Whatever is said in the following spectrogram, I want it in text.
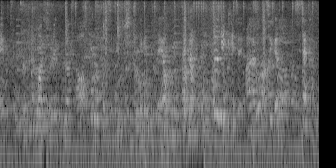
F 버튼을 눌러서 새로 고침해 주시면 되겠는데요. 자, 그럼 꿈풀기 퀴즈 바로 지금 시작합니다.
